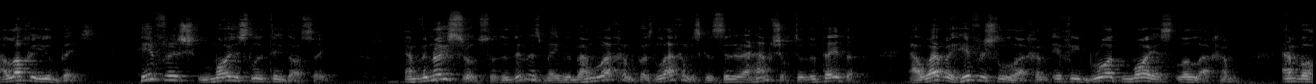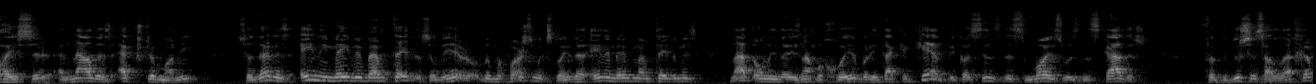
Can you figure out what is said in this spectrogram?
Halacha yud beis. Hifrish mois l'tedase. And v'noisru. So the din is maybe b'ham lechem, because lechem is considered a hamshach to the teda. However, hifrish l'lechem, if he brought mois l'lechem, and and now there's extra money, so then is any b'ham. So over here, the Mefarshim explained that any maybe b'ham is not only that he's not mechuyev, but he taka can't because since this mois was the skadish for kedushas halechem,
